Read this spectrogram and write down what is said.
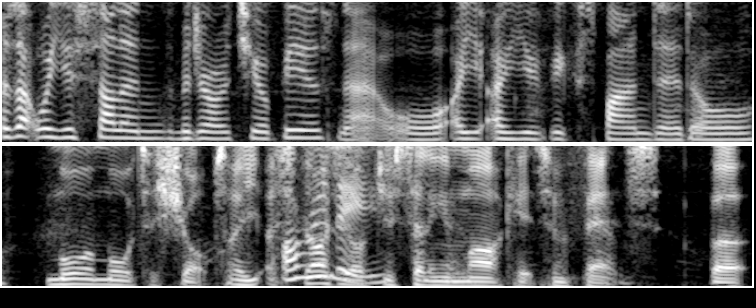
is that where you're selling the majority of your beers now, or are you, are you expanded, or more and more to shops. I, I Oh, started really? off just selling in markets and fets, but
